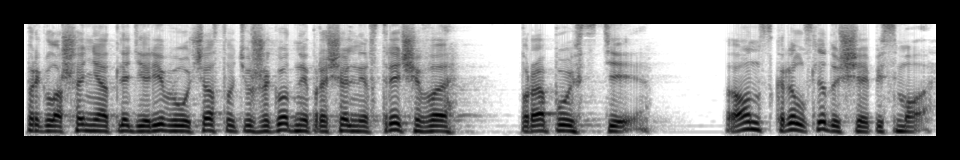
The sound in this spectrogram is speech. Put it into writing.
Приглашение от леди Ривы участвовать в ежегодной прощальной встрече в «Пропусти». Он скрыл следующее письмо.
